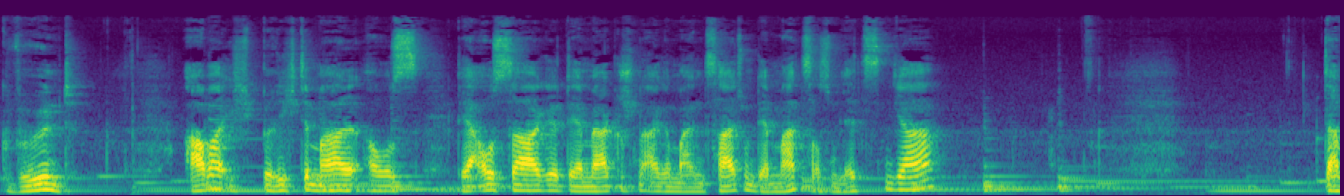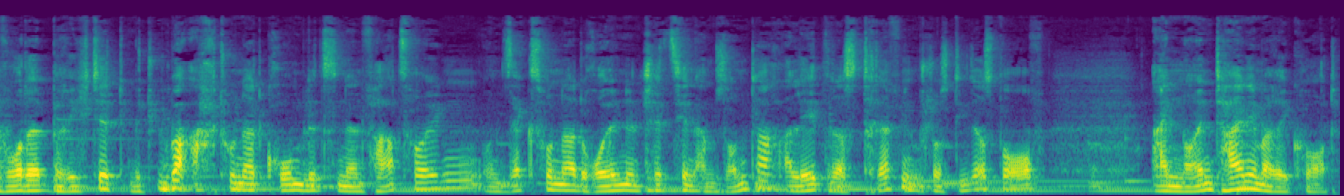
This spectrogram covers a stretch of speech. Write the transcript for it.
gewöhnt. Aber ich berichte mal aus der Aussage der Märkischen Allgemeinen Zeitung, der Matz aus dem letzten Jahr. Da wurde berichtet, mit über 800 chromblitzenden Fahrzeugen und 600 rollenden Schätzchen am Sonntag erlebte das Treffen im Schloss Diedersdorf einen neuen Teilnehmerrekord.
